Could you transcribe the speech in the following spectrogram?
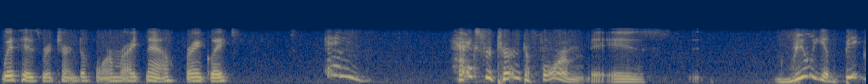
with his return to form right now, frankly. And Hank's return to form is really a big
